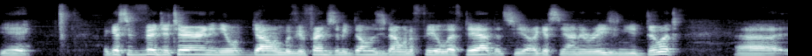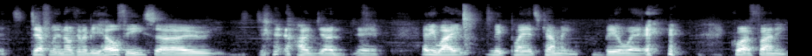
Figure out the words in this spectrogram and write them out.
yeah, I guess if you're vegetarian and you're going with your friends to McDonald's, you don't want to feel left out. That's I guess the only reason you do it. Uh, it's definitely not going to be healthy. So, I, I, yeah. Anyway, McPlant's coming. Be aware. Quite funny.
